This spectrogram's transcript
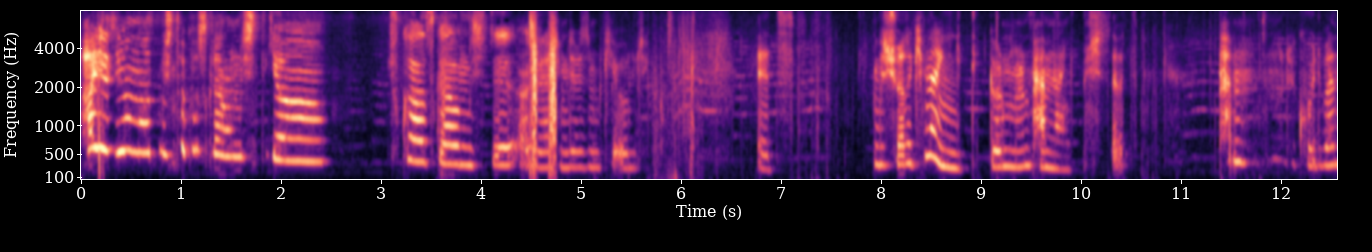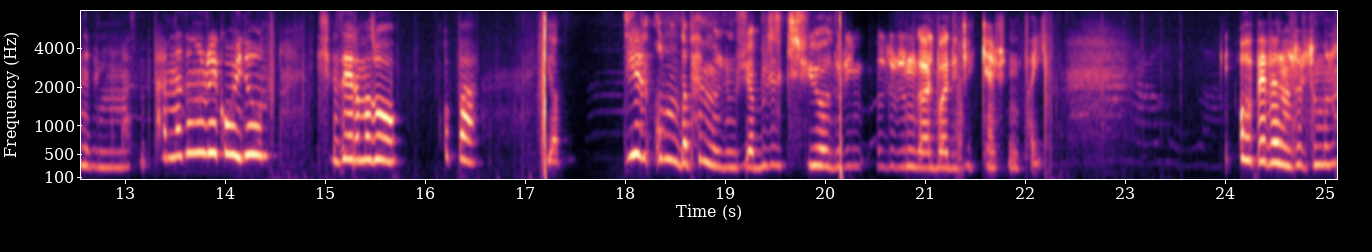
Hayır canım 69 kalmıştı ya. Çok az kalmıştı. Arkadaşlar şimdi bizimki ölecek. Evet. Biz şu anda kimden gittik görmüyorum. Pem'den gitmişiz. Evet. Pem oraya koydu ben de bilmiyorum aslında. Pem neden oraya koydun? İşimize yaramaz o. Hoppa. Ya diğer onu da Pem öldürmüş ya. Bir kişiyi öldüreyim. Öldürdüm galiba diyecekken şunu sayı. Oh be ben öldürdüm bunu.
